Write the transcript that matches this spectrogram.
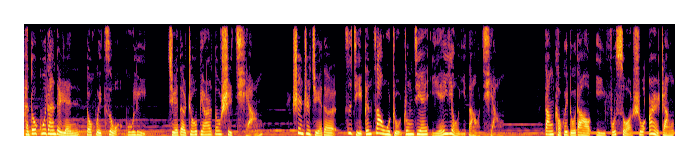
很多孤单的人都会自我孤立，觉得周边都是墙，甚至觉得自己跟造物主中间也有一道墙。当可会读到以弗所书二章，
